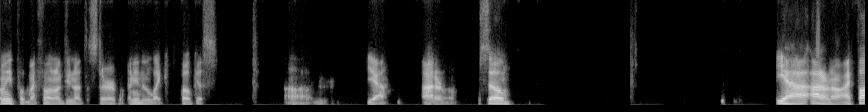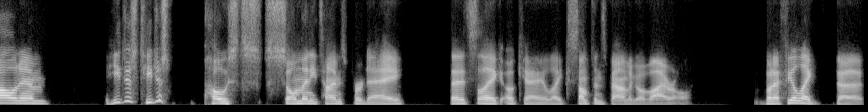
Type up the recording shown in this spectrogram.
Let me put my phone on do not disturb. I need to like focus. Um, yeah, I don't know. So yeah, I don't know. I followed him. He just he just posts so many times per day that it's like, okay, like something's bound to go viral. But I feel like the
